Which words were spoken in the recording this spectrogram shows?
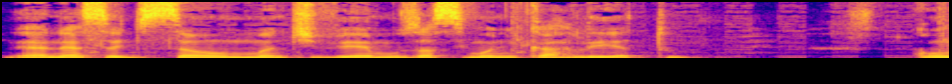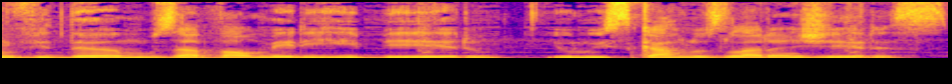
Né, nessa edição mantivemos a Simone Carleto, convidamos a Valmeri Ribeiro e o Luiz Carlos Laranjeiras.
